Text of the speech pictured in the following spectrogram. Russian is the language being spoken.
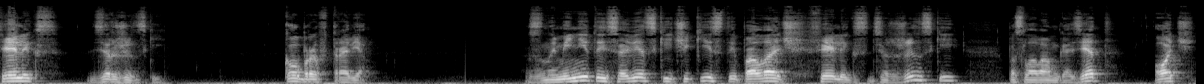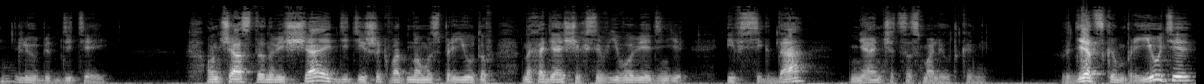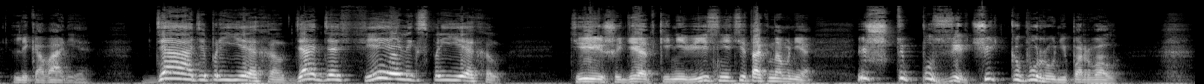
Феликс Дзержинский. Кобра в траве. Знаменитый советский чекист и палач Феликс Дзержинский, по словам газет, очень любит детей. Он часто навещает детишек в одном из приютов, находящихся в его ведении, и всегда нянчится с малютками. В детском приюте ликование. «Дядя приехал! Дядя Феликс приехал!» «Тише, детки, не висните так на мне! Ишь ты, пузырь, чуть кобуру не порвал!»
